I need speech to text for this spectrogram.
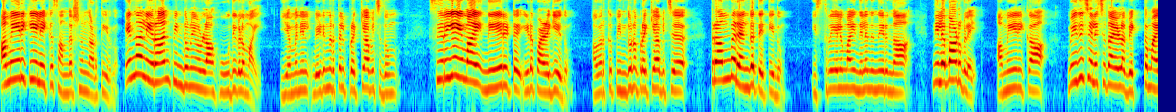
അമേരിക്കയിലേക്ക് സന്ദർശനം നടത്തിയിരുന്നു. എന്നാൽ ഇറാൻ പിന്തുണയുള്ള ഹൂതികളുമായി യമനിൽ വെടിനിർത്തൽ പ്രഖ്യാപിച്ചതും സിറിയയുമായി നേരിട്ട് ഇടപഴകിയതും അവർക്ക് പിന്തുണ പ്രഖ്യാപിച്ച് ട്രംപ് രംഗത്തെത്തിയതും ഇസ്രയേലുമായി നിലനിന്നിരുന്ന നിലപാടുകളിൽ അമേരിക്ക വ്യതിചലിച്ചതായുള്ള വ്യക്തമായ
